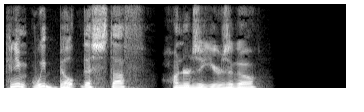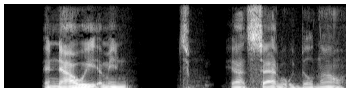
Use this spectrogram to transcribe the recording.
Can you? We built this stuff hundreds of years ago, and now we. I mean, it's, yeah, it's sad what we build now.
